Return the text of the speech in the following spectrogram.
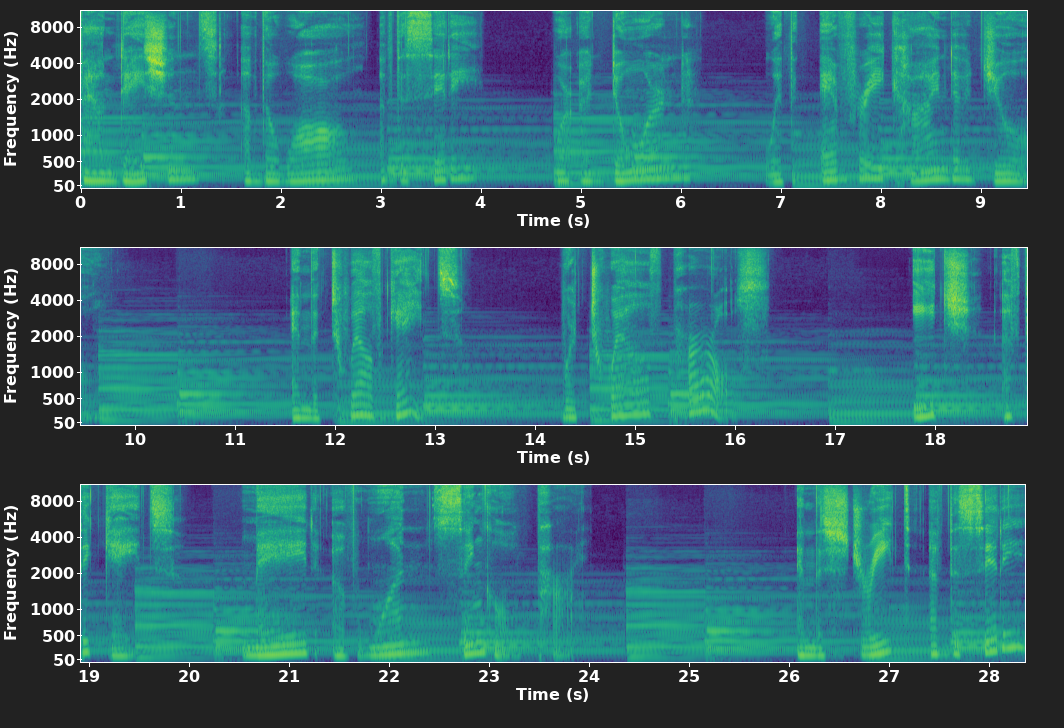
foundations of the wall of the city were adorned with every kind of jewel. And the twelve gates were twelve pearls, each of the gates made of one single pearl. And the street of the city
